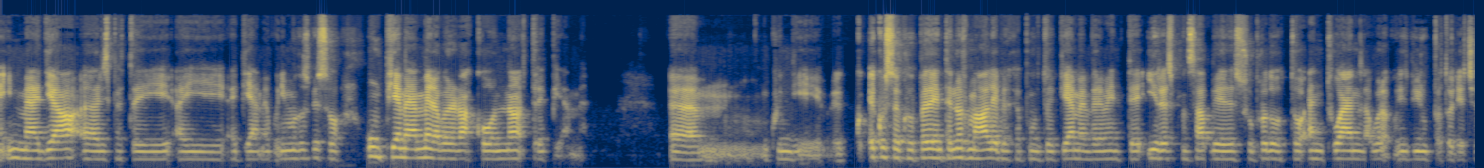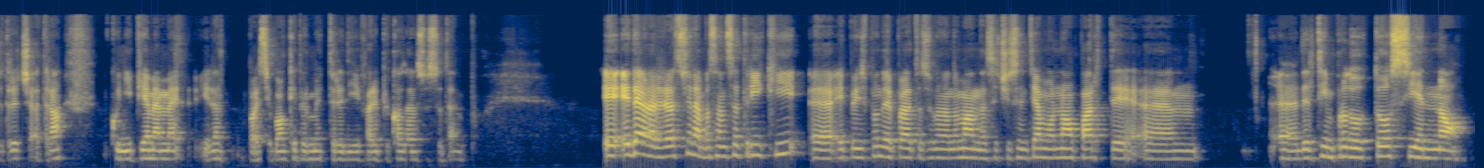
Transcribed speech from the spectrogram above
in media eh, rispetto ai, ai, ai, PM, quindi molto spesso un PMM lavorerà con 3 PM. Um, quindi, e questo è completamente normale perché appunto il PM è veramente il responsabile del suo prodotto end-to-end, lavora con gli sviluppatori, eccetera, eccetera. Quindi il PMM poi si può anche permettere di fare più cose allo stesso tempo. E, ed è una relazione abbastanza tricky eh, e per rispondere poi alla tua seconda domanda, se ci sentiamo o no parte ehm, eh, del team prodotto, sì e no.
